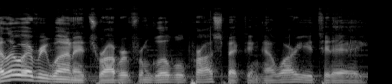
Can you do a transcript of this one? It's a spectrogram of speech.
Hello, everyone. It's Robert from Global Prospecting. How are you today?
